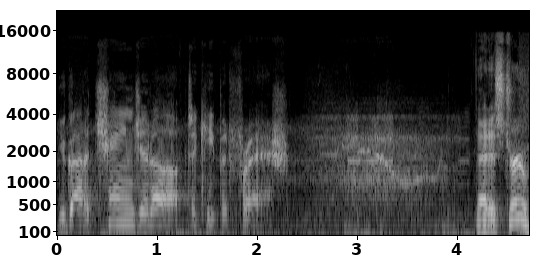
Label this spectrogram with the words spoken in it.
you gotta change it up to keep it fresh. That is true.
